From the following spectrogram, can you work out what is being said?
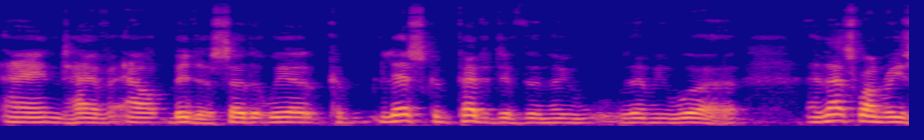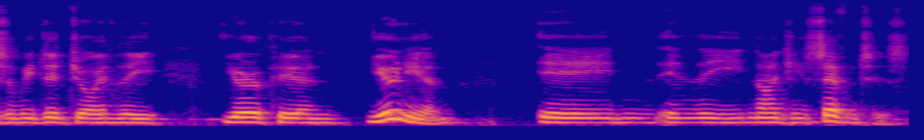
and have outbid us, so that we are com- less competitive than, we, than we were. And that's one reason we did join the European Union in in the 1970s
